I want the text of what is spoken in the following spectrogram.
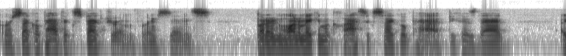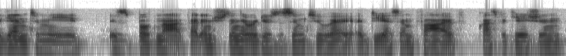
or psychopathic spectrum, for instance. But I didn't want to make him a classic psychopath because that, again, to me, is both not that interesting. It reduces him to a, a DSM 5 classification,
